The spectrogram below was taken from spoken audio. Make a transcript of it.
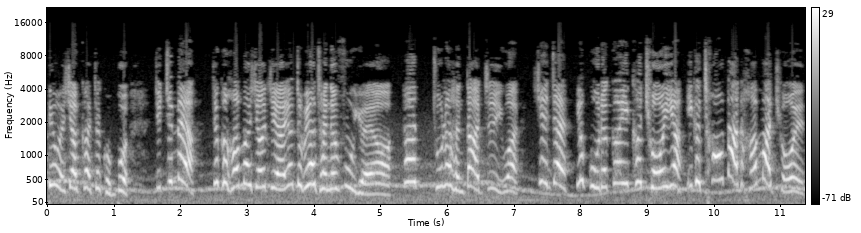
别往下看，太恐怖了。小师妹啊，这个蛤蟆小姐啊，要怎么样才能复原啊？她除了很大只以外，现在又鼓得跟一颗球一样，一个超大的蛤蟆球诶！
